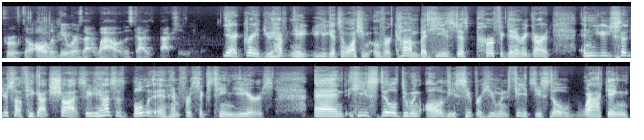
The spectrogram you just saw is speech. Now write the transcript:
prove to all the viewers that wow, this guy's actually it. Yeah, great. You have you, you get to watch him overcome, but he's just perfect in every regard. And you said yourself, he got shot, so he has this bullet in him for 16 years, and he's still doing all of these superhuman feats. He's still whacking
